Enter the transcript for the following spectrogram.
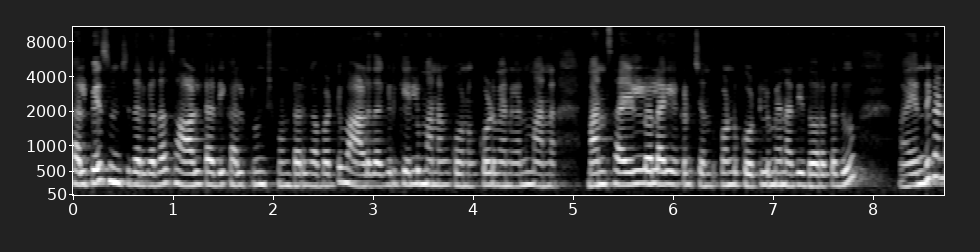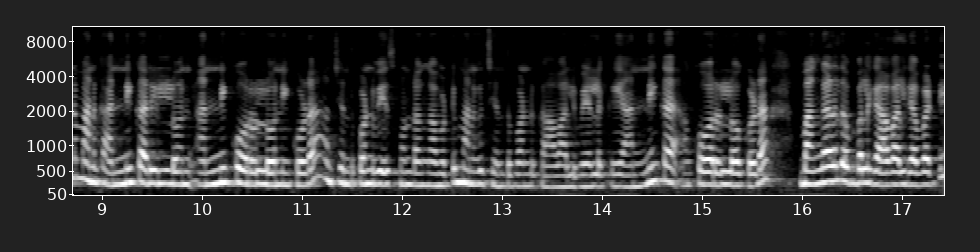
కలిపేసి ఉంచుతారు కదా సాల్ట్ అది కలిపి ఉంచుకుంటారు కాబట్టి వాళ్ళ దగ్గరికి వెళ్ళి మనం కొనుక్కోవడమే కానీ మన మన సైడ్లో లాగే ఇక్కడ చింతపండు కొట్లు మీద అది దొరకదు. ఎందుకంటే మనకు అన్ని కర్రీల్లోని అన్ని కూరల్లోని కూడా చింతపండు వేసుకుంటాం కాబట్టి మనకు చింతపండు కావాలి. వీళ్ళకి అన్ని కూరల్లో కూడా బంగాళదుంపలు కావాలి కాబట్టి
